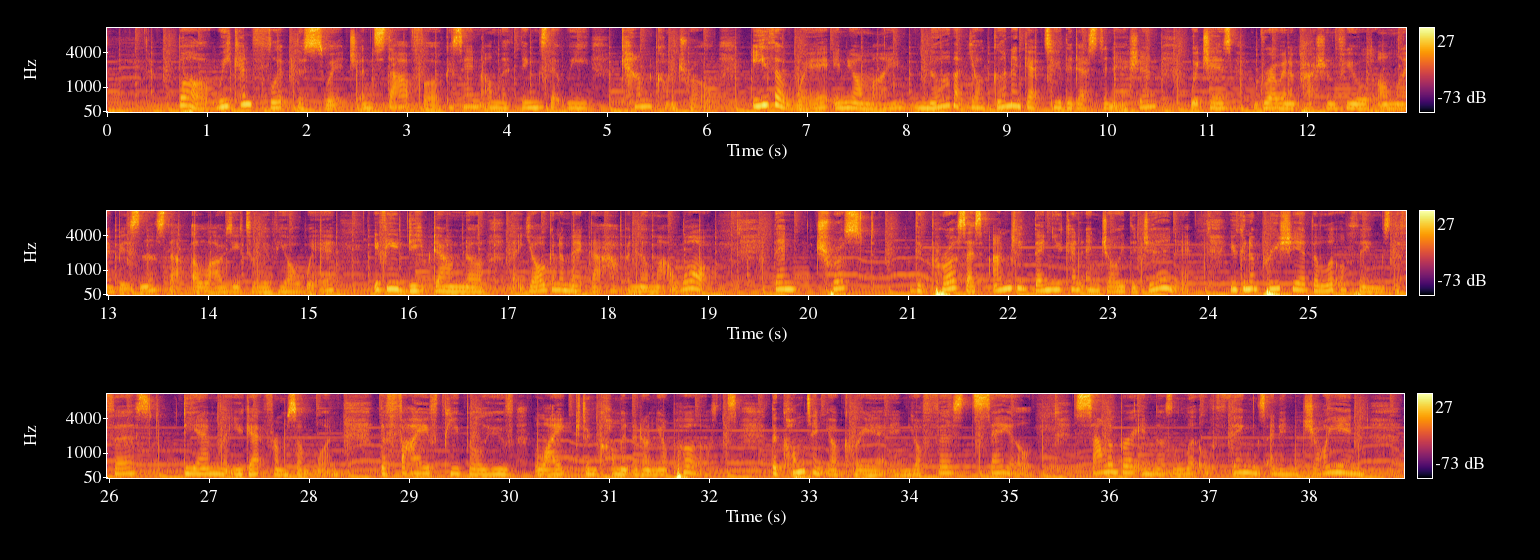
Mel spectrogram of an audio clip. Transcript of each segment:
But we can flip the switch and start focusing on the things that we can control. Either way, in your mind, know that you're gonna get to the destination, which is growing a passion fueled online business that allows you to live your way. If you deep down know that you're gonna make that happen no matter what, then trust the process and you, then you can enjoy the journey. You can appreciate the little things, the first DM that you get from someone, the five people who've liked and commented on your posts, the content you're creating, your first sale, celebrating those little things and enjoying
